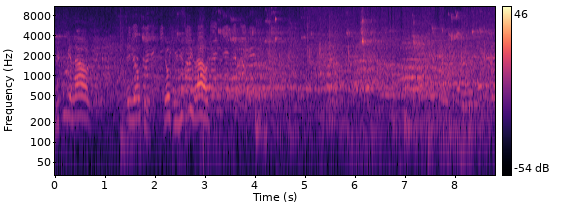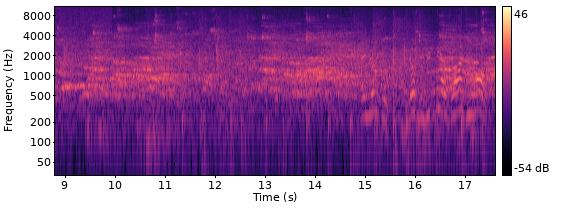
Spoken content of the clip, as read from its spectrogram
You can be loud. Hey, Yoku, you can be loud. Hey, Yoku. Yoku, you can be as loud as you want.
